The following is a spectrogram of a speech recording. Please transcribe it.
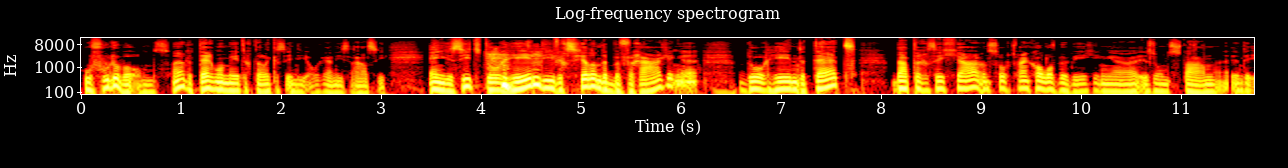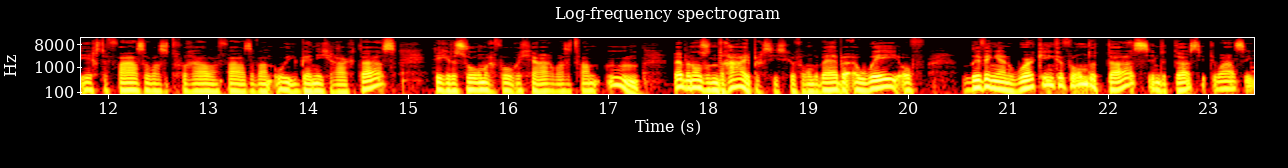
Hoe voelen we ons? Hè? De thermometer telkens in die organisatie. En je ziet doorheen die verschillende bevragingen, doorheen de tijd, dat er zich ja, een soort van golfbeweging uh, is ontstaan. In de eerste fase was het vooral een fase van oei, ik ben niet graag thuis. Tegen de zomer vorig jaar was het van hmm, we hebben ons een draai precies gevonden. We hebben a way of living and working gevonden thuis, in de thuissituatie,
